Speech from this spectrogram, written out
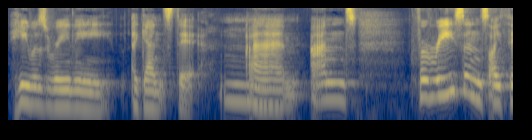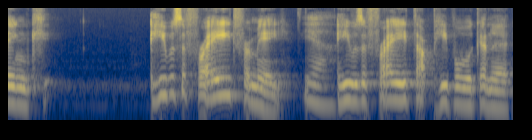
he was really against it. Um, and for reasons I think he was afraid for me. Yeah. He was afraid that people were going to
